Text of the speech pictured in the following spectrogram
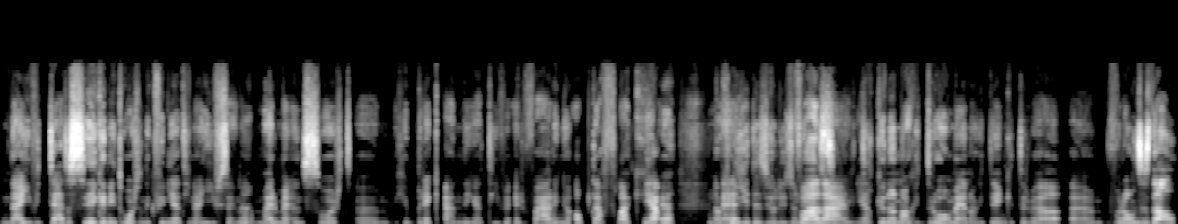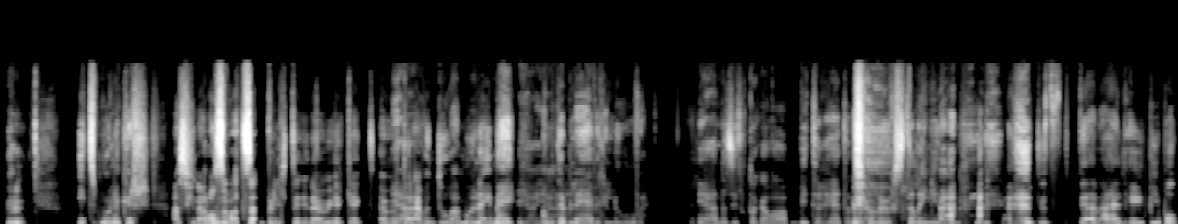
naïviteit is zeker niet het woord, want ik vind niet dat die naïef zijn, hè? maar met een soort ehm, gebrek aan negatieve ervaringen op dat vlak. Ja, Hè? Nog Eh, niet gedesillusioneerd Voilà, zijn. Ja. die kunnen nog dromen en nog denken, terwijl ehm, voor ons is dat al iets moeilijker. Als je naar onze WhatsApp-berichten heen en weer kijkt, hebben we Ja. daar af en toe wat moeilijk mee ja. om te blijven geloven. Ja, dan zit er toch al wat bitterheid en teleurstelling in. Dit, ja, I hate people.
